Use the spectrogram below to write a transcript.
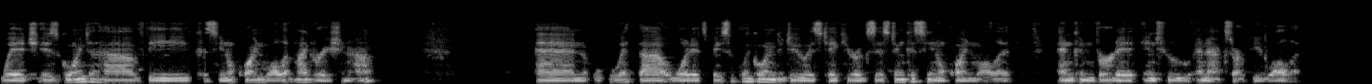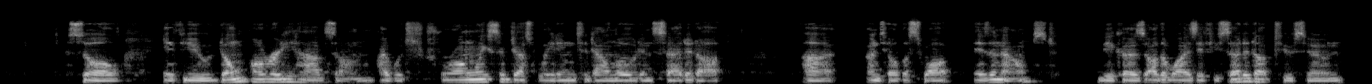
which is going to have the Casino Coin Wallet migration app. And with that, what it's basically going to do is take your existing Casino Coin wallet and convert it into an XRP wallet. So if you don't already have some, I would strongly suggest waiting to download and set it up uh, until the swap is announced because otherwise if you set it up too soon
